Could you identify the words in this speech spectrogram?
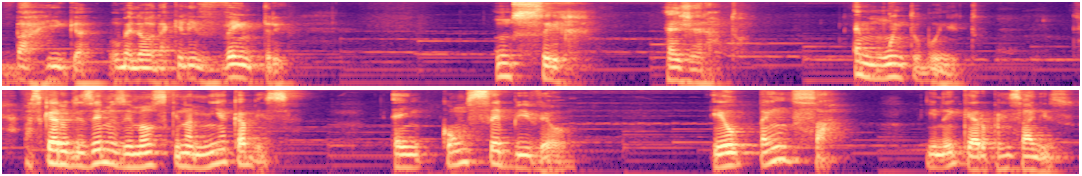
barriga, ou melhor, naquele ventre, um ser é gerado é muito bonito. Mas quero dizer, meus irmãos, que na minha cabeça é inconcebível eu pensar, e nem quero pensar nisso,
